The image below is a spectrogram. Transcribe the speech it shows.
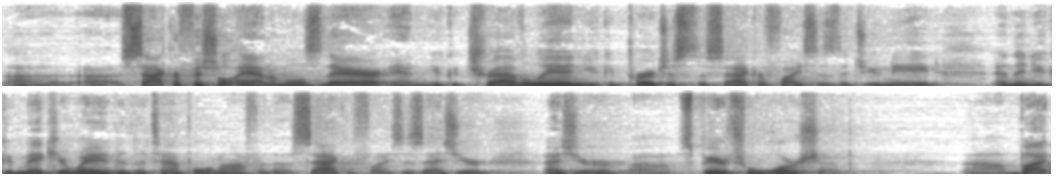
uh, uh, sacrificial animals there, and you could travel in, you could purchase the sacrifices that you need, and then you could make your way into the temple and offer those sacrifices as your, as your uh, spiritual worship. Uh, but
